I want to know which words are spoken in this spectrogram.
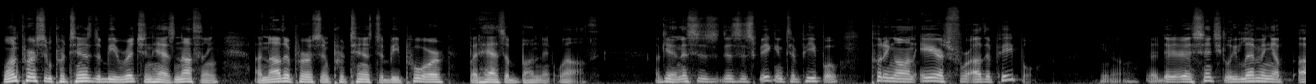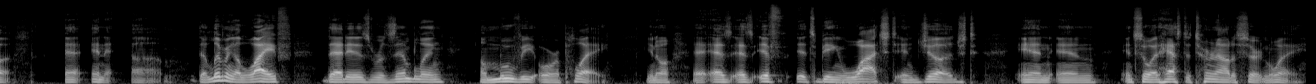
One person pretends to be rich and has nothing, another person pretends to be poor but has abundant wealth. Again, this is this is speaking to people putting on airs for other people. You know, they're, they're essentially living a, um, they're living a life that is resembling a movie or a play. You know, as as if it's being watched and judged, and and and so it has to turn out a certain way.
